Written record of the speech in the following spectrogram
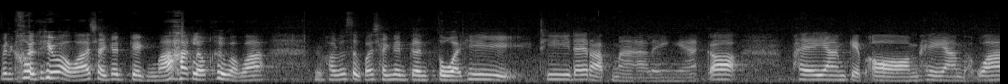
เป็นคนที่แบบว่าใช้เงินเก่งมากแล้วคือแบบว่ามีความรู้สึกว่าใช้เงินเกินตัวที่ที่ได้รับมาอะไรอย่างเงี้ยก็พยายามเก็บออม พยายามแบบว่า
